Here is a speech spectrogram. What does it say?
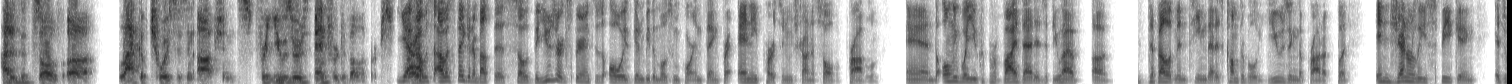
How does it solve uh, lack of choices and options for users and for developers? Yeah, I was I was thinking about this. So the user experience is always going to be the most important thing for any person who's trying to solve a problem. And the only way you could provide that is if you have a development team that is comfortable using the product. But in generally speaking, it's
